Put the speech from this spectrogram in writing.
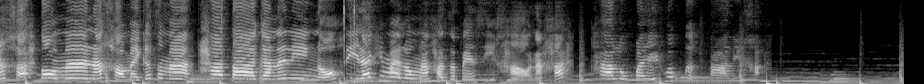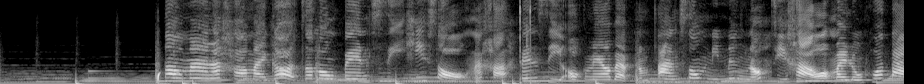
นะคะ ต่อมานะคะไมค์ก็จะมาทาตากันนั่นเองเนาะสีแรกที่ไมค์ลงนะคะ จะเป็นสีขาวนะคะ ทาลงไปให้ทั่วเปลือกตาเลยค่ะต่อมานะคะไมค์ก็จะลงเป็นสีที่สองนะคะ เป็นสีออกแนวแบบน้ำตาลส้มนิดนึงเนาะสีขาวอะไมค์ลงทั่วตา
